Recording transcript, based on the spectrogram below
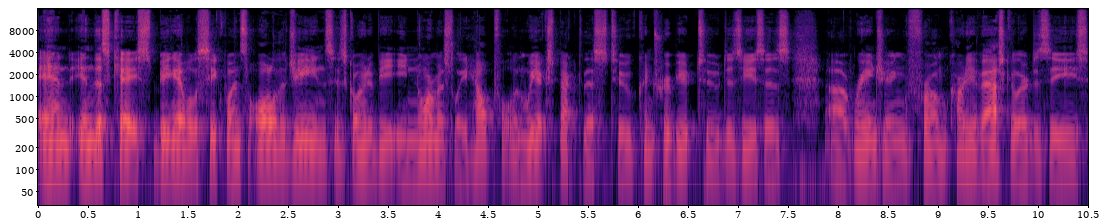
And in this case, being able to sequence all of the genes is going to be enormously helpful. And we expect this to contribute to diseases uh, ranging from cardiovascular disease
